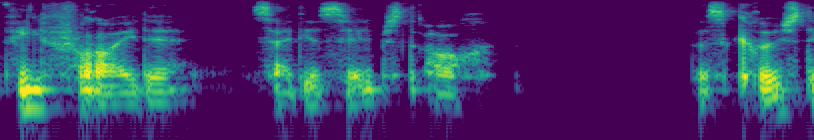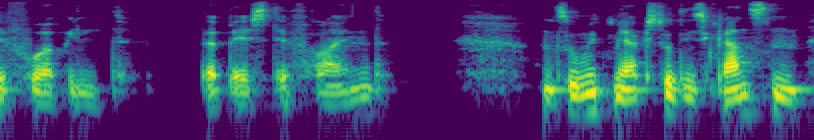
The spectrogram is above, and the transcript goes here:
viel Freude sei dir selbst auch das größte Vorbild der beste Freund. Und somit merkst du, diese ganzen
